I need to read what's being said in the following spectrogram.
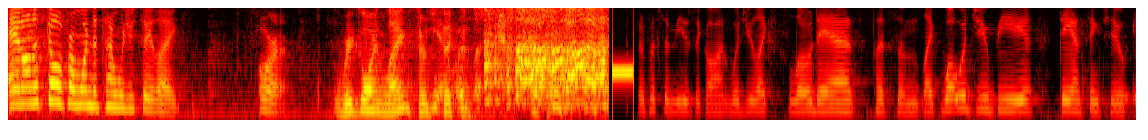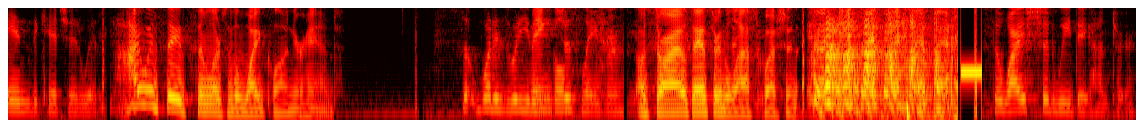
and on a scale from one to ten, would you say like, or We're going length or Yeah, thickness? Gonna put some music on. Would you like slow dance? Put some like what would you be dancing to in the kitchen with? I would say it's similar to the white claw in your hand. So what is what do you Mango mean? Just flavor. Oh, sorry, I was answering the last question. So why should we date Hunter?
